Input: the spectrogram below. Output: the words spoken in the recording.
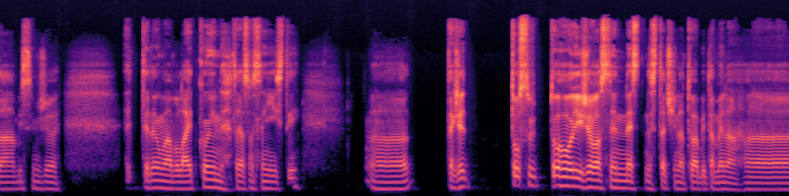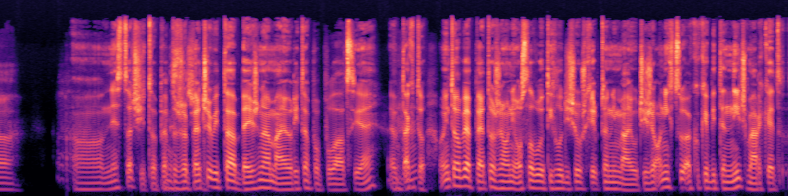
za myslím, že Ethereum alebo Litecoin, to ja som si istý. Uh, takže to, sú, to hovorí, že vlastne nestačí na to, aby tá mena... Uh, nestačí to, pretože nestačí. prečo by tá bežná majorita populácie, uh-huh. takto, oni to robia preto, že oni oslovujú tých ľudí, čo už kryptony majú. Čiže oni chcú ako keby ten niche market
